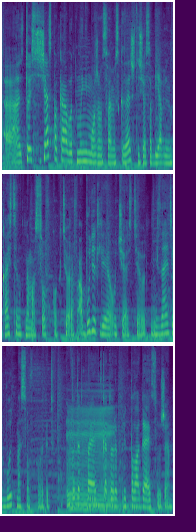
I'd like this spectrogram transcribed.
А, то есть сейчас пока вот мы не можем с вами сказать, что сейчас объявлен кастинг на массовку актеров. А будет ли участие? Вот, не знаете, будет массовка в этот, в этот проект, который предполагается уже?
